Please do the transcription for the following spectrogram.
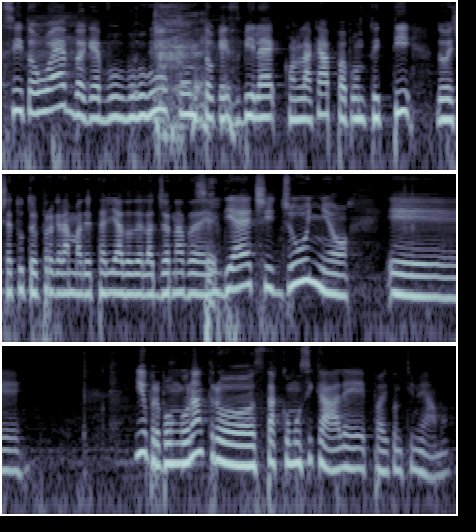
sito web che è www.kesbile.it dove c'è tutto il programma dettagliato della giornata del sì. 10 giugno e io propongo un altro stacco musicale e poi continuiamo.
